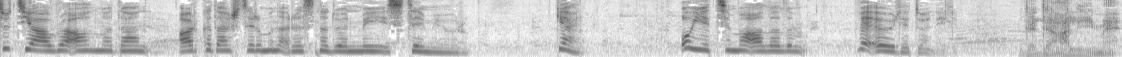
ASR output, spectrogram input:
Süt yavru almadan arkadaşlarımın arasına dönmeyi istemiyorum. Gel, o yetimi alalım ve öyle dönelim. dedi Halime.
